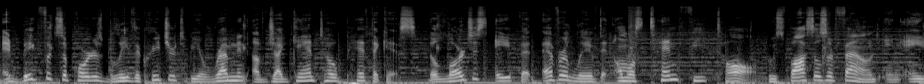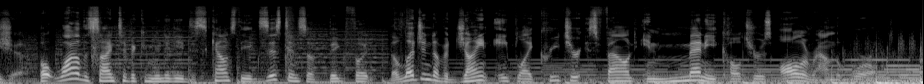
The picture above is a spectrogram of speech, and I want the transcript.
and Bigfoot supporters believe the creature to be a remnant of Gigantopithecus, the largest ape that ever lived at almost 10 feet tall, whose fossils are found in Asia. But while the scientific community discounts the existence of Bigfoot, the legend of a giant ape-like creature is found in many cultures all around the world.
